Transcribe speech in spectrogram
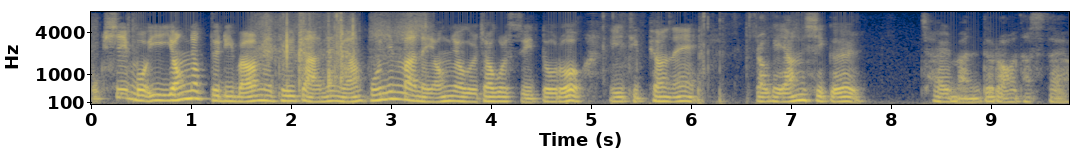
혹시 뭐 이 영역들이 마음에 들지 않으면 본인만의 영역을 적을 수 있도록 이 뒤편에 이렇게 양식을 잘 만들어 놨어요.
